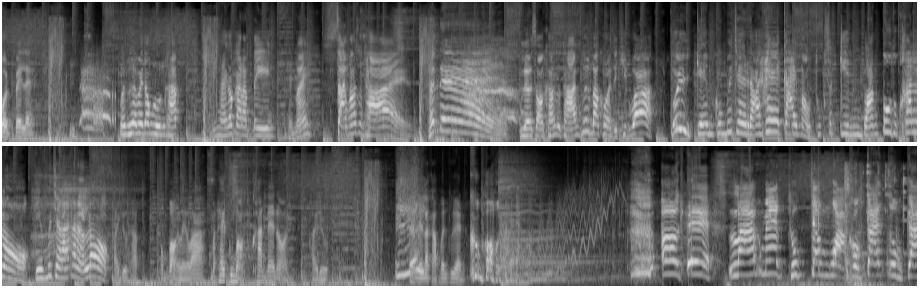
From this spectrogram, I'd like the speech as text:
กดไปเลย เพื่อนๆไม่ต้องลุ้นครับ ยังไงก็การันตีเห็นไหมสามครั้งสุดท้ายฮันเน่เหลือ2ครั้งสุดท้ายเพื่อนบางคนอาจจะคิดว่าเฮ้ยเกมคงไม่ใจร้ายให้กายเหมาทุกสกินล้างตู้ทุกขั้นหรอก เกมไม่ใจร้ายขนาดหรอกคอยดูครับ ผมบอกเลยว่ามันให้กูเหมาทุกขั้นแน่นอนคอยดู ใช่เลยล่ะครับเพื่อนๆกูบอกแล้วโอเค ล้างแม่ทุกจังหวะของการสุ่มกา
